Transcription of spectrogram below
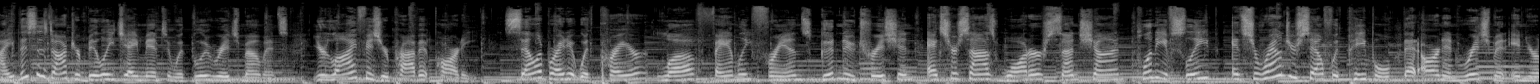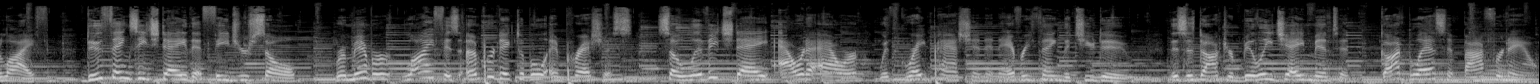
Hi, this is Dr. Billy J. Minton with Blue Ridge Moments. Your life is your private party. Celebrate it with prayer, love, family, friends, good nutrition, exercise, water, sunshine, plenty of sleep, and surround yourself with people that are an enrichment in your life. Do things each day that feed your soul. Remember, life is unpredictable and precious, so live each day, hour to hour, with great passion in everything that you do. This is Dr. Billy J. Minton. God bless and bye for now.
